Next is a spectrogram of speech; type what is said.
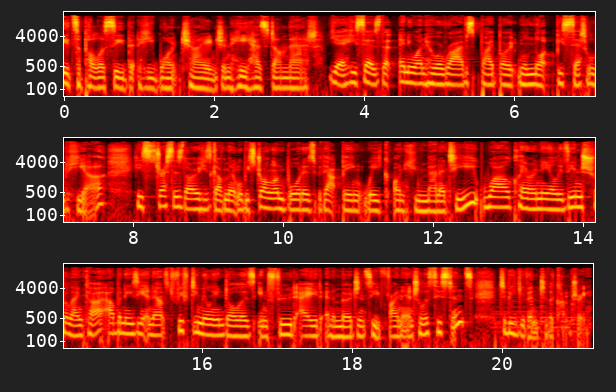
it's a policy that he won't change, and he has done that. Yeah, he says that anyone who arrives by boat will not be settled here. He stresses, though, his government will be strong on borders without being weak on humanity. While Clare O'Neil is in Sri Lanka, Albanese announced $50 million in food aid and emergency financial assistance to be given to the country.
